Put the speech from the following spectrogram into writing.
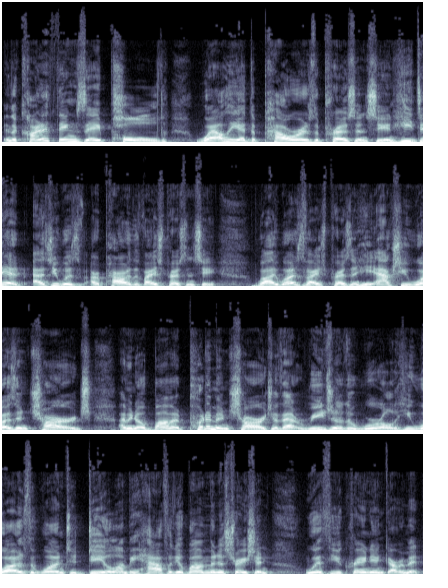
and the kind of things they pulled while he had the power as the presidency, and he did, as he was our power of the vice presidency, while he was vice president, he actually was in charge. I mean, Obama put him in charge of that region of the world. He was the one to deal on behalf of the Obama administration with the Ukrainian government.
